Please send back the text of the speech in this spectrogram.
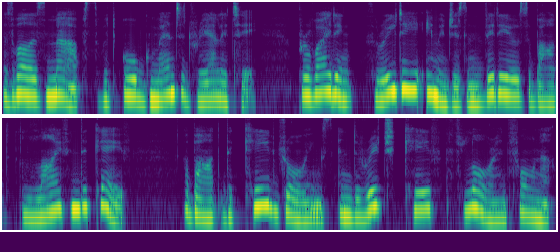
as well as maps with augmented reality, providing 3D images and videos about life in the cave, about the cave drawings and the rich cave flora and fauna.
